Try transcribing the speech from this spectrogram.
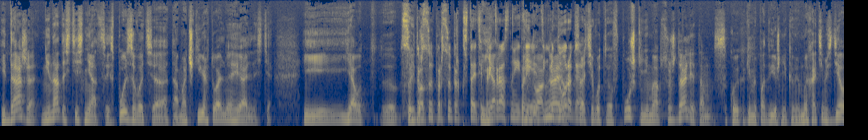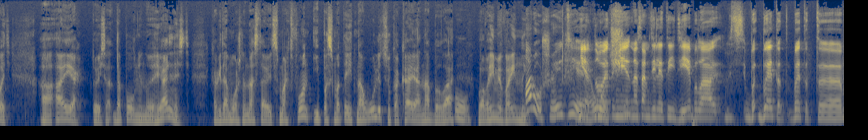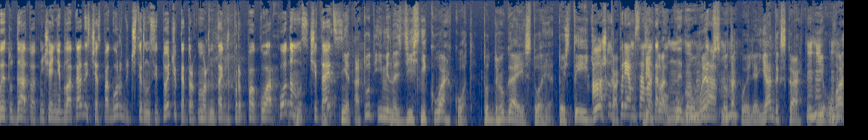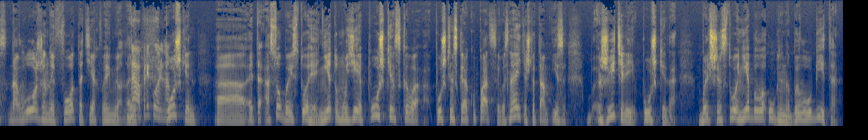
И даже не надо стесняться использовать а, там очки виртуальной реальности. И я вот э, Супер, предлаг- супер, супер, кстати, прекрасная идея. Это недорого. Кстати, вот в Пушкине мы обсуждали там с кое-какими подвижниками. Мы хотим сделать а, AR, то есть дополненную реальность, когда можно наставить смартфон и посмотреть на улицу, какая она была О. во время войны. Хорошая идея. Нет, но это не, очень. на самом деле эта идея была в, этот, в, этот, э, в эту дату отмечания блокады. Сейчас по городу 14 точек, которых можно также по, по QR-кодам считать. Нет, а тут именно здесь не QR-код, тут другая история. То есть ты идешь А, как прям сама виртуаль-. Google Мгм, Maps, да, ну мгм. такой, или Яндекс карты, и у вас наложены фото тех времен. А Да, прикольно. Пушкин а, это особая история. Нету музея Пушкинского, Пушкинской оккупации. Вы знаете, что там из жителей Пушкина большинство не было угнано, было убито.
